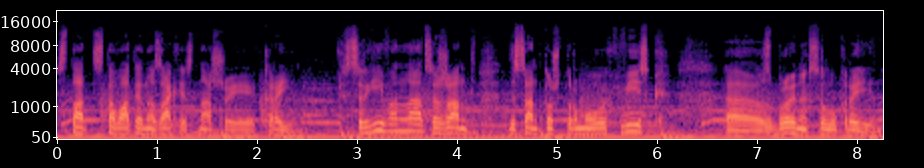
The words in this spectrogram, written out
ста- ставати на захист нашої країни. Сергій Ванна, сержант десантно-штурмових військ е, Збройних сил України.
